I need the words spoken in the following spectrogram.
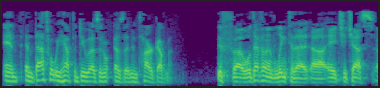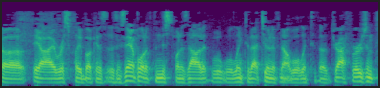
And and that's what we have to do as an as an entire government. If uh, we'll definitely link to that uh, HHS uh, AI risk playbook as, as, an example, and if the NIST one is out, we'll, we'll, link to that too. And if not, we'll link to the draft version.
